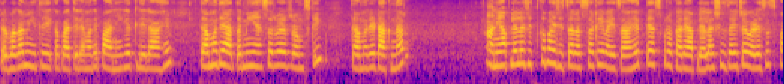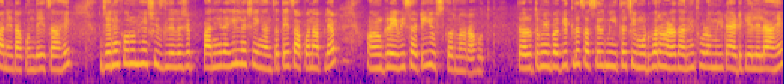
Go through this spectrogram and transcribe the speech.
तर बघा मी इथे एका पातेल्यामध्ये पाणी घेतलेलं आहे. त्यामध्ये आता मी या सर्व ड्रमस्टिक त्यामध्ये टाकणार. आणि आपल्याला जितकं भाजीचा रस्सा ठेवायचा आहे त्याचप्रकारे आपल्याला शिजायच्या वेळेसच पाणी टाकून द्यायचं आहे. जेणेकरून हे शिजलेलं जे पाणी राहील ना शेंगांचं तेच आपण आपल्या ग्रेव्हीसाठी यूज करणार आहोत. तर तुम्ही बघितलंच असेल मी इथं चिमूटभर हळद आणि थोडं मीठ ॲड केलेलं आहे.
